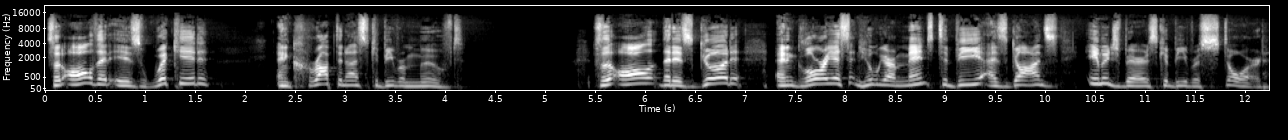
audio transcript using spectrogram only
So that all that is wicked and corrupt in us could be removed. So that all that is good and glorious and who we are meant to be as God's image bearers could be restored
